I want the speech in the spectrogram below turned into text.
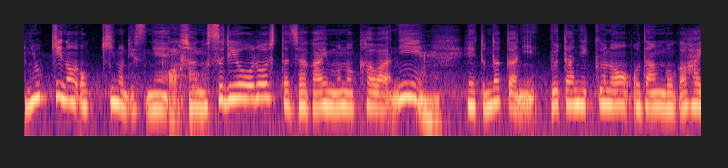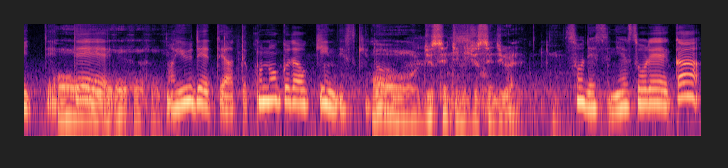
ニョッキの大きいのですね。あのすりおろしたじゃがいもの皮に、うん。えー、と中に豚肉のお団子が入っていおて、まあ、茹でてあってこのくらい大きいんですけど。おー10センチ20センチぐらい、うんそうですね。それが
